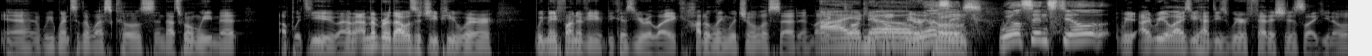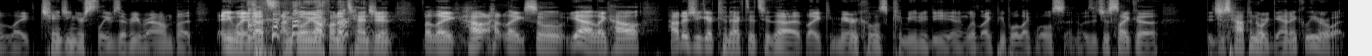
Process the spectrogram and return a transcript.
and we went to the West Coast, and that's when we met up with you. I, I remember that was a GP where we made fun of you because you were like huddling with Joe Lossett and like I talking know about miracles. Wilson. Wilson still we I realized you had these weird fetishes, like you know, like changing your sleeves every round. But anyway, that's I'm going off on a tangent. But like how, how like so yeah, like how how did you get connected to that like miracles community and with like people like Wilson? Was it just like a did it just happen organically or what?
